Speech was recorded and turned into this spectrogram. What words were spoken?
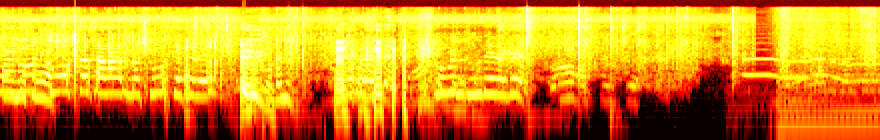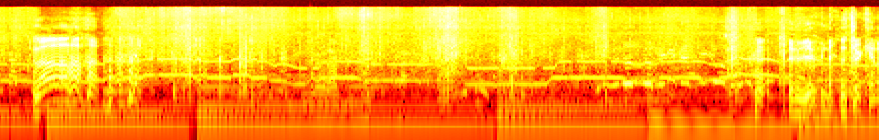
खाना छ आएर बस्नु त ए भाइ ल ल ल यो डान्स टोकेर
